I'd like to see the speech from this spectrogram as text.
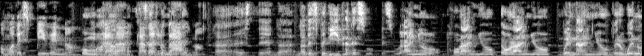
Cómo despiden, ¿no? Como, cada, cada lugar, ¿no? este, la, la, despedida de su, de su año, mejor año, peor año, buen año, pero bueno,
